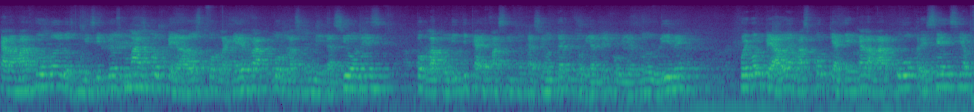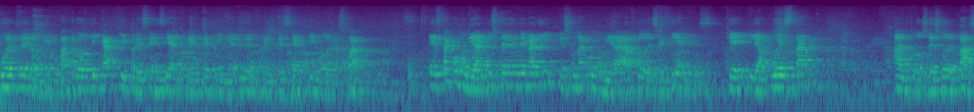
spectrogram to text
Calamar fue uno de los municipios más golpeados por la guerra, por las humillaciones, por la política de pacificación territorial del gobierno de Uribe. Fue golpeado además porque allí en Calamar hubo presencia fuerte de la Unión Patriótica y presencia del Frente Primero y del Frente Séptimo de las FARC. Esta comunidad que ustedes ven allí es una comunidad de afrodescendientes que le apuesta al proceso de paz.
